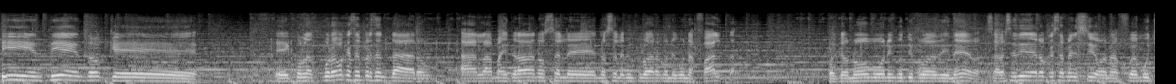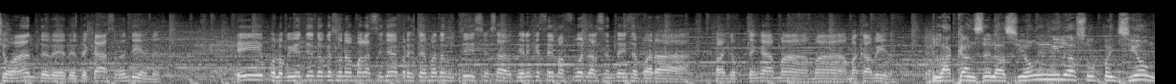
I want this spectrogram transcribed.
Y entiendo que eh, con las pruebas que se presentaron, a la magistrada no se le, no se le vincularon con ninguna falta porque no hubo ningún tipo de dinero. O sea, ese dinero que se menciona fue mucho antes de, este caso, ¿me entiendes? Y por lo que yo entiendo que es una mala señal para el sistema de justicia, ¿sabes? Tienen que ser más fuerte la sentencia para, para que tenga más, más, cabida. La cancelación y la suspensión.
